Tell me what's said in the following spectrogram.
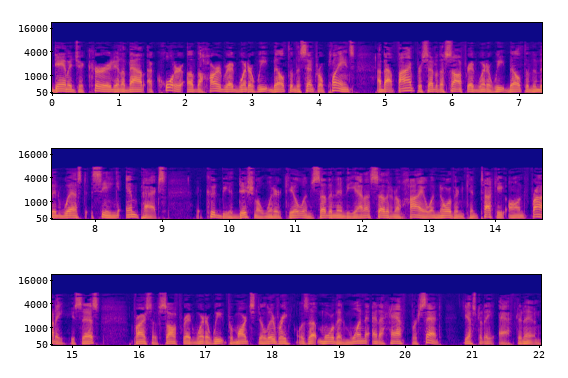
damage occurred in about a quarter of the hard red winter wheat belt in the central plains, about 5% of the soft red winter wheat belt in the Midwest seeing impacts. There could be additional winter kill in southern Indiana, southern Ohio, and northern Kentucky on Friday, he says. Price of soft red winter wheat for March delivery was up more than one and a half percent yesterday afternoon.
